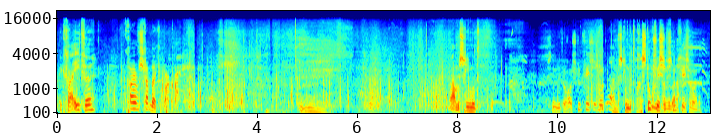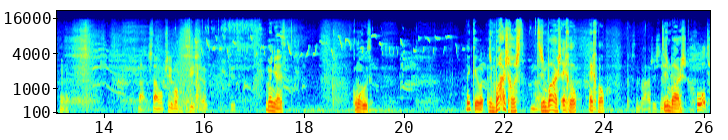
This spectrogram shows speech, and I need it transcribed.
Ik ga even. Ik ga even een schepbekje pakken. Mm. Nou, misschien, moet, Misschien moeten we gewoon snoekvissers worden. ja, misschien moeten we gaan snoekvissen we vandaag. Snoekvisser worden. Ja. Nou, dan staan we op zich wel voor te vissen. ook. Kut. Maakt niet uit. Kom maar goed. Lekker hoor. Het is een baars, gast. Het is een baars, echt wel. Echt wel. Dat is een basis. Het is een baars. God,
